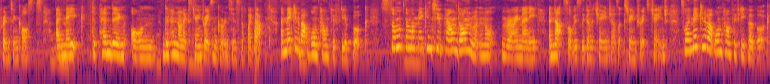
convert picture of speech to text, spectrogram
printing costs. I make, depending on depending on exchange rates and currency and stuff like that, I'm making about £1.50 a book. Some of them I'm making £2 on, but not very many, and that's obviously going to change as exchange rates change. So I'm making about £1.50 per book,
